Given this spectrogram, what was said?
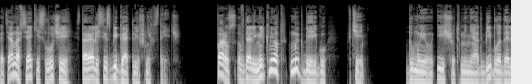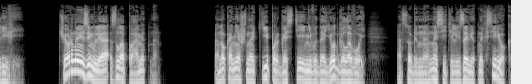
хотя на всякий случай старались избегать лишних встреч. Парус вдали мелькнет, мы к берегу — в тень. Думаю, ищут меня от Библа до Ливии. Черная земля злопамятна. Оно, конечно, Кипр гостей не выдает головой, особенно носителей заветных серег,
